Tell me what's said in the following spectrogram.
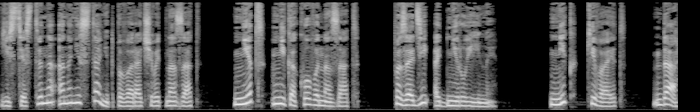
Естественно, она не станет поворачивать назад. Нет никакого назад. Позади одни руины. Ник кивает. «Да,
